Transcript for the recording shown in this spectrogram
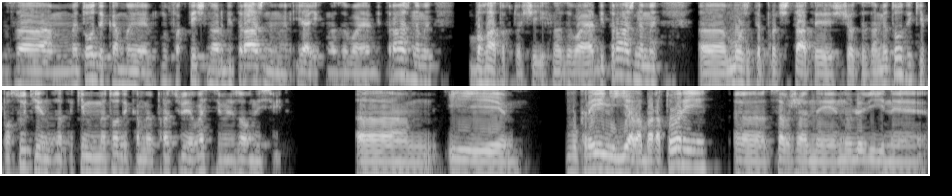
за методиками, ну фактично арбітражними. Я їх називаю арбітражними. Багато хто ще їх називає арбітражними. Е, Можете прочитати, що це за методики. По суті, за такими методиками працює весь цивілізований світ. І в Україні є лабораторії, це вже не нульові, не,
